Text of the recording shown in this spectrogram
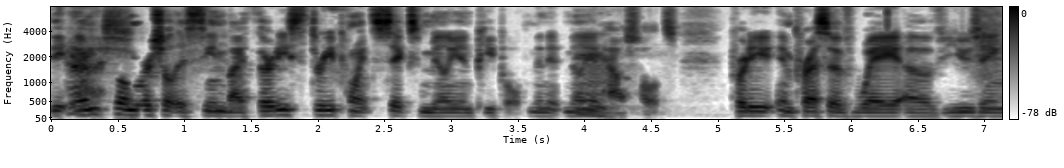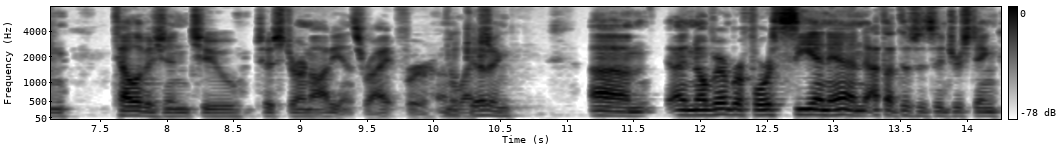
The Gosh. infomercial is seen by 33.6 million people, million, million Hmm. households. Pretty impressive way of using television to to stir an audience, right? For an No election. kidding. Um, on November 4th, CNN, I thought this was interesting.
